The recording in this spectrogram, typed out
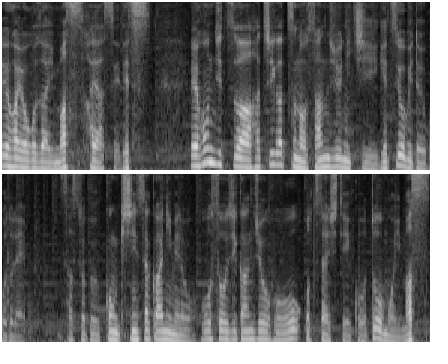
えおはようございます。早瀬です、え本日は8月の30日月曜日ということで早速今期新作アニメの放送時間情報をお伝えしていこうと思います。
